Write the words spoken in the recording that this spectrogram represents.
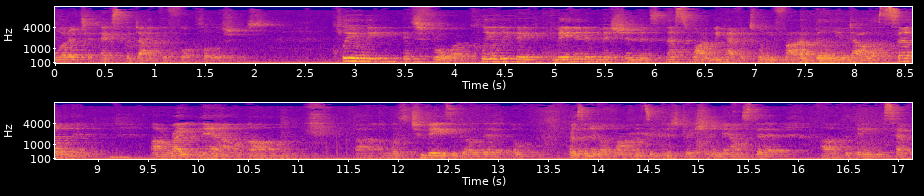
order to expedite the foreclosures. Clearly, it's fraud. Clearly, they made an admission, and that's why we have a $25 billion settlement uh, right now. Um, uh, was two days ago that President Obama's administration announced that uh, the banks have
